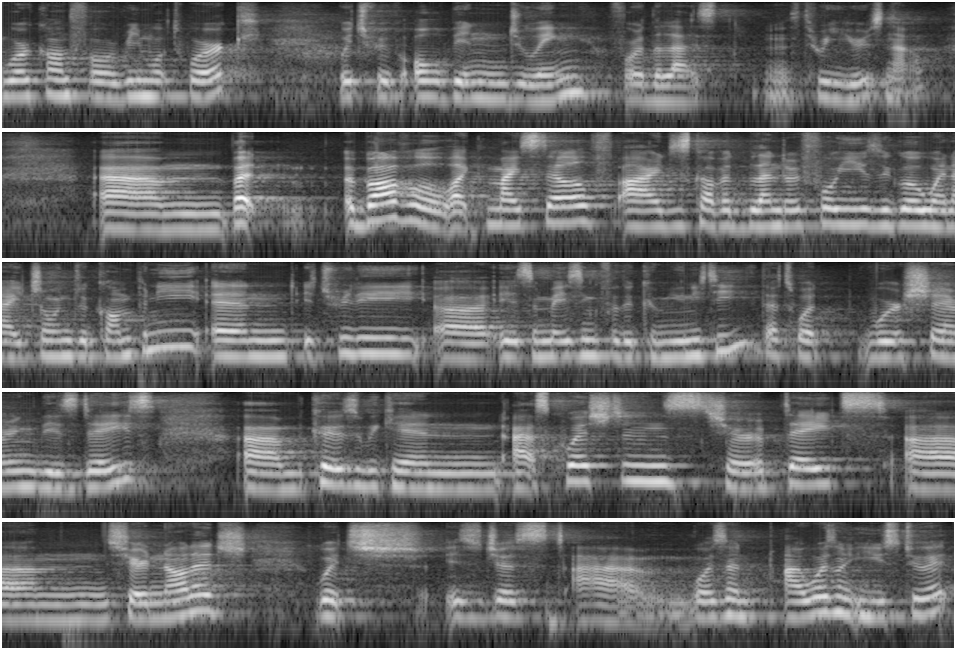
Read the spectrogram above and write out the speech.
work on for remote work, which we've all been doing for the last uh, three years now. Um, but above all, like myself, I discovered Blender four years ago when I joined the company, and it really uh, is amazing for the community. That's what we're sharing these days, um, because we can ask questions, share updates, um, share knowledge, which is just um, wasn't I wasn't used to it.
